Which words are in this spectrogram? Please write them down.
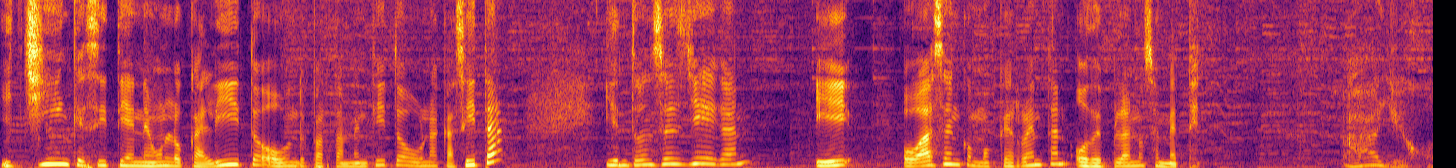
Y chin, que sí tiene un localito o un departamentito o una casita. Y entonces llegan y o hacen como que rentan o de plano se meten. Ay, hijo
